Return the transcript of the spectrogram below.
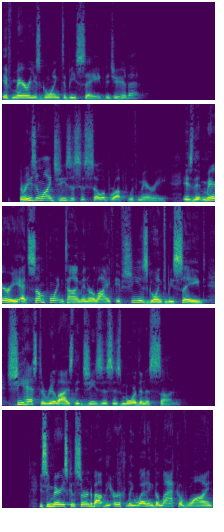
if Mary is going to be saved. Did you hear that? The reason why Jesus is so abrupt with Mary is that Mary, at some point in time in her life, if she is going to be saved, she has to realize that Jesus is more than a son. You see, Mary's concerned about the earthly wedding, the lack of wine,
